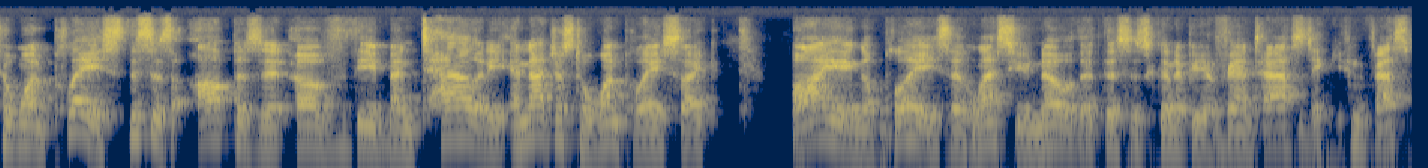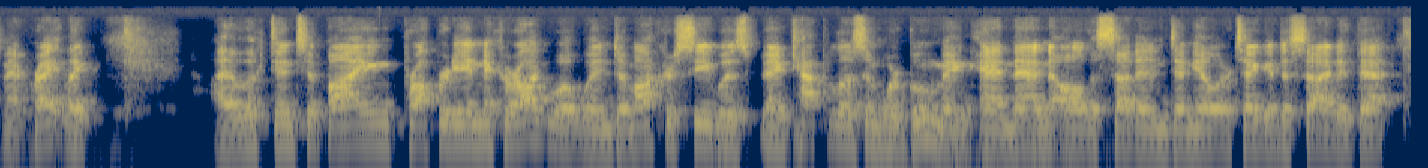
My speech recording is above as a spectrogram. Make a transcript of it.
to one place this is opposite of the mentality and not just to one place like buying a place unless you know that this is going to be a fantastic investment right like I looked into buying property in Nicaragua when democracy was and capitalism were booming. And then all of a sudden, Daniel Ortega decided that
